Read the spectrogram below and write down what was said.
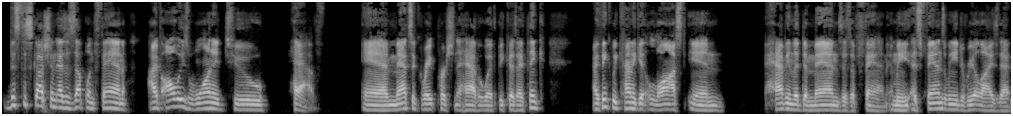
this discussion as a Zeppelin fan, I've always wanted to have. And Matt's a great person to have it with because I think, I think we kind of get lost in having the demands as a fan. And we, as fans, we need to realize that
